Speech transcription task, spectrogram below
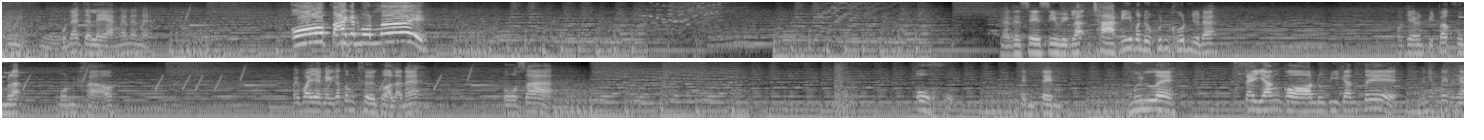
โอ้โหน่าจะแรงนั่นน่ะ โอ้ ตายกันหมดเลย น่าจะเซซิลอีกแล้วฉากนี้มันดูคุ้นๆอยู่นะ โอเคมันปิดผ้าคลุมละ มนขาว ไม่ว่ายังไงก็ต้องเธอก่อนแล้วนะโรซ่า โอ้โห เต็มๆมึนเลย แต่ยังก่อนดูบีกันเต้งั้นยังไม่แพ้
